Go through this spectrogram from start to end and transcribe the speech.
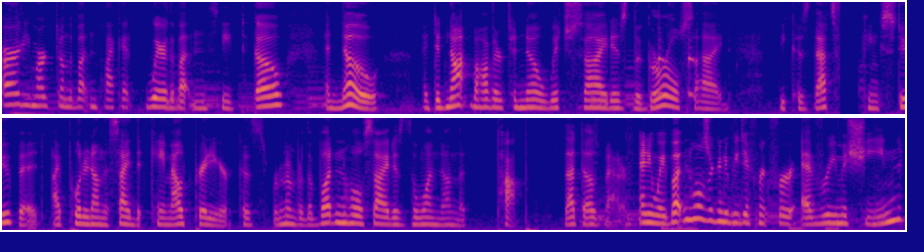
already marked on the button placket where the buttons need to go. And no, I did not bother to know which side is the girl side because that's fucking stupid. I put it on the side that came out prettier because remember the buttonhole side is the one on the top. That does matter. Anyway, buttonholes are going to be different for every machine.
